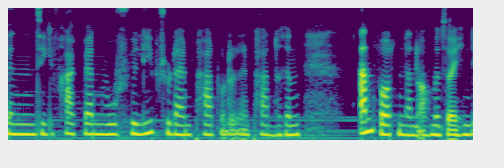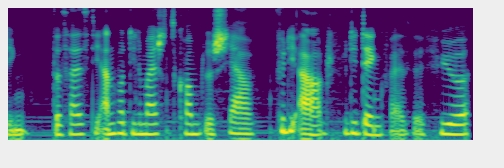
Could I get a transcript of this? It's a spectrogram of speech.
wenn sie gefragt werden, wofür liebst du deinen Partner oder deine Partnerin, antworten dann auch mit solchen Dingen. Das heißt, die Antwort, die meistens kommt, ist ja für die Art, für die Denkweise, für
